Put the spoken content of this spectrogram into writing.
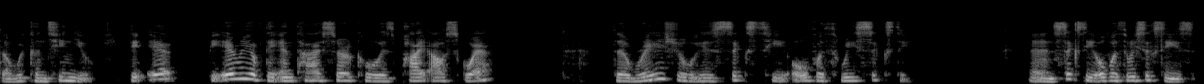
So we continue. The, air, the area of the entire circle is pi r squared. The ratio is 60 over 360. And 60 over 360 is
